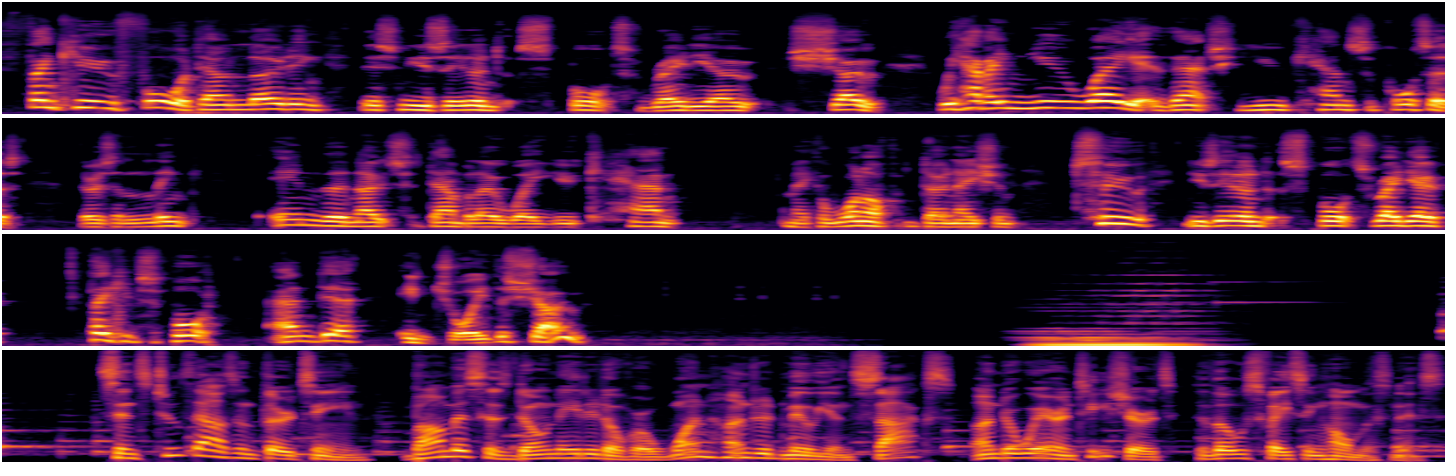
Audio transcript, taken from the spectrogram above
Thank you for downloading this New Zealand Sports Radio show. We have a new way that you can support us. There is a link in the notes down below where you can make a one off donation to New Zealand Sports Radio. Thank you for support and uh, enjoy the show. Since 2013, Bombas has donated over 100 million socks, underwear, and t shirts to those facing homelessness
